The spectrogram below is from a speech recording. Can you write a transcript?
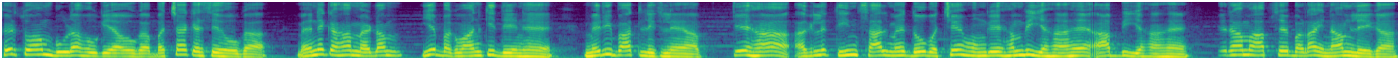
फिर तो हम बूढ़ा हो गया होगा, बच्चा कैसे होगा? मैंने कहा, मैडम, ये भगवान की देन है। मेरी बात लिख लें आप, कि हाँ अगले तीन साल में दो बच्चे होंगे, हम भी यहाँ हैं, आप भी यहाँ हैं। फिर हम आपसे बड़ा इनाम लेगा।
